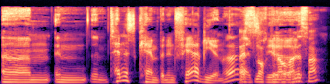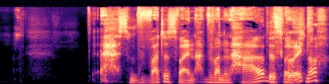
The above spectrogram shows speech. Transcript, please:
ähm, im, im Tenniscamp in den Ferien, oder? Weißt Als du noch wir, genau, wann es war? Es- Warte, es war in, wir waren in Haar, das, ist weiß ich korrekt. noch.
